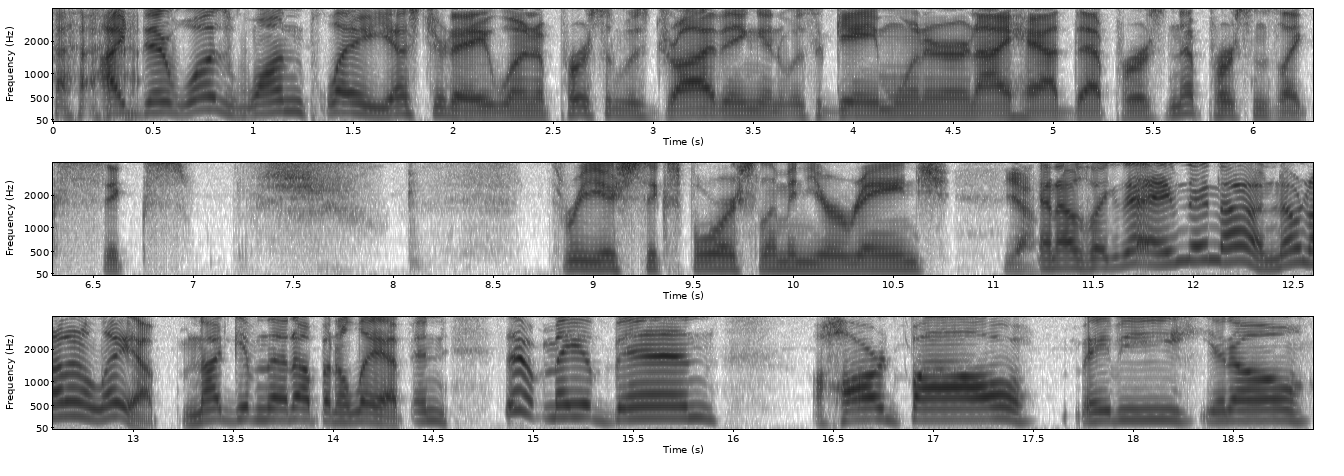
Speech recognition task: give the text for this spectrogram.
I there was one play yesterday when a person was driving and it was a game winner, and I had that person. That person's like six, three ish, six four ish, slim in your range. Yeah. And I was like, no, no, no, no, not on a layup. I'm not giving that up on a layup. And there may have been a hard foul, maybe you know,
